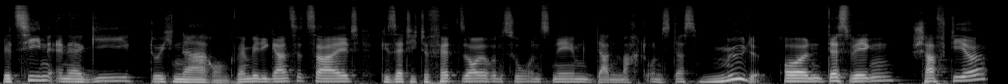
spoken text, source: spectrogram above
Wir ziehen Energie durch Nahrung. Wenn wir die ganze Zeit gesättigte Fettsäuren zu uns nehmen, dann macht uns das müde. Und deswegen schafft ihr,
